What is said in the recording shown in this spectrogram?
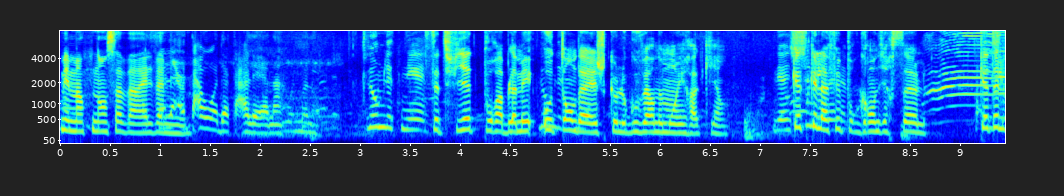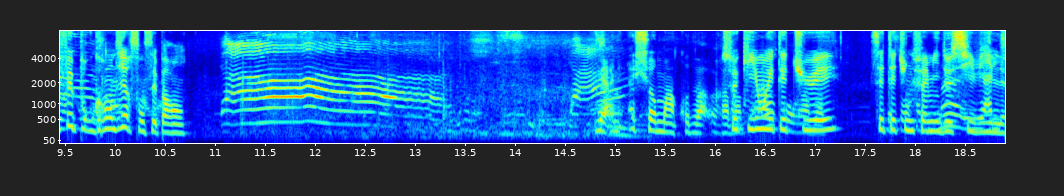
Mais maintenant, ça va, elle va mieux. Cette fillette pourra blâmer autant Daesh que le gouvernement irakien. Qu'est-ce qu'elle a fait pour grandir seule? Qu'a-t-elle fait pour grandir sans ses parents? Ceux qui ont été tués, c'était une famille de civils,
